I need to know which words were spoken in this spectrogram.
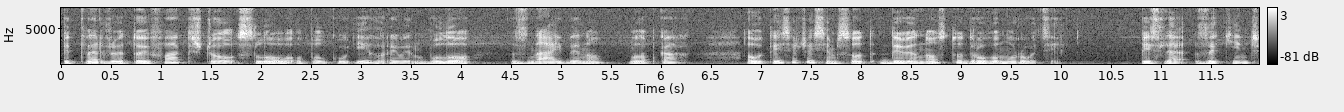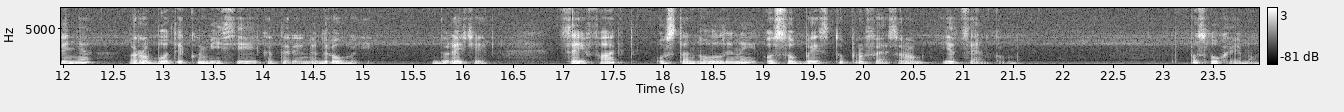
підтверджує той факт, що слово о полку Ігоревим було знайдено в лапках у 1792 році після закінчення роботи комісії Катерини II. До речі, цей факт установлений особисто професором Яценком. Послухаємо.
